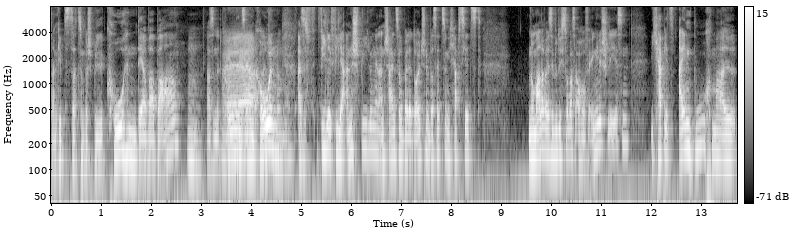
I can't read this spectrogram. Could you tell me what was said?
Dann gibt es da zum Beispiel Cohen der Barbar, Mhm. also nicht Ja, Conan, ja, sondern ja, Cohen. Ja. Also viele, viele Anspielungen, anscheinend soll bei der deutschen Übersetzung, ich habe es jetzt, normalerweise würde ich sowas auch auf Englisch lesen. Ich habe jetzt ein Buch mal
